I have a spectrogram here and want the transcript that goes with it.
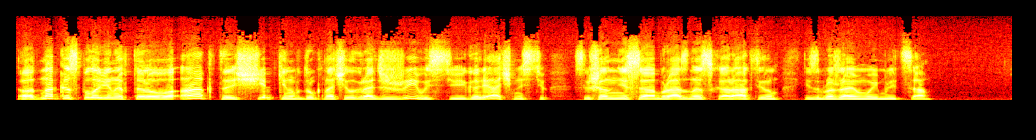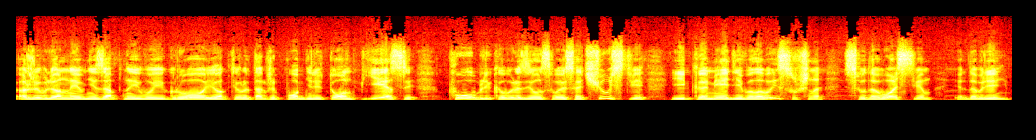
Однако с половины второго акта Щепкин вдруг начал играть с живостью и горячностью, совершенно несообразно с характером изображаемого им лица. Оживленные внезапно его игрой, актеры также подняли тон пьесы, публика выразила свое сочувствие, и комедия была выслушана с удовольствием и одобрением.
